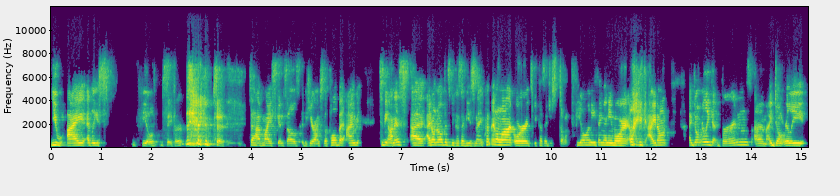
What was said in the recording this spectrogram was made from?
you, I at least feel safer to to have my skin cells adhere onto the pole. But I'm, to be honest, I, I don't know if it's because I've used my equipment a lot or it's because I just don't feel anything anymore. Like I don't, I don't really get burns. Um, I don't really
